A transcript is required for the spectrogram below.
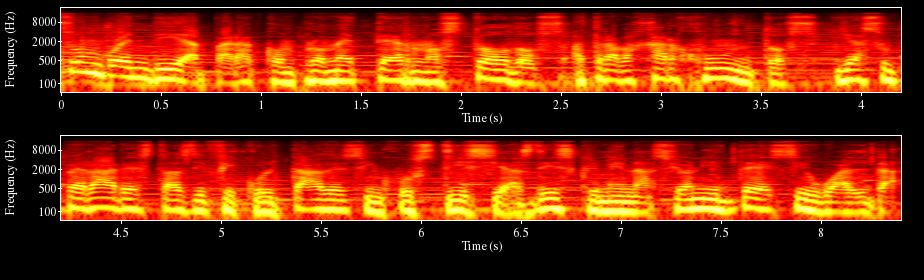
Es un buen día para comprometernos todos a trabajar juntos y a superar estas dificultades, injusticias, discriminación y desigualdad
